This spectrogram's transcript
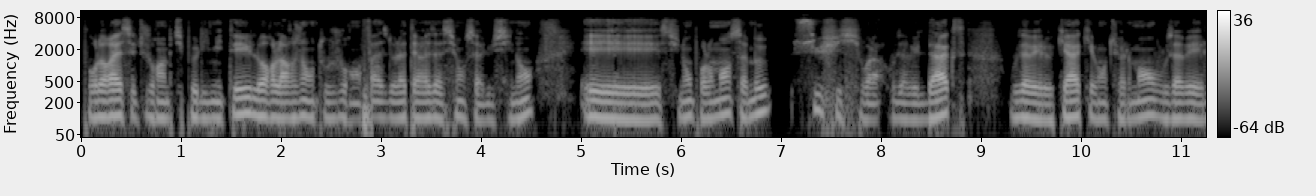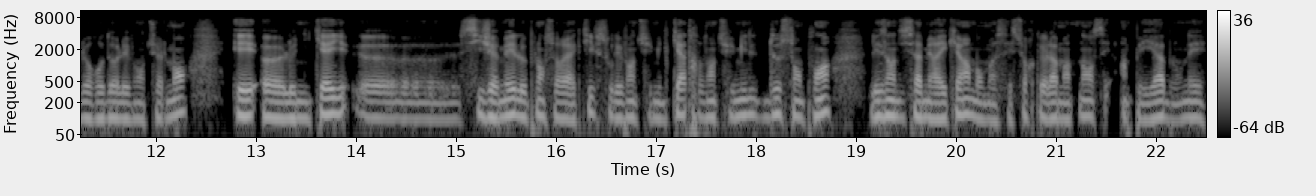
Pour le reste, c'est toujours un petit peu limité. L'or, l'argent, toujours en phase de latérisation, c'est hallucinant. Et sinon, pour le moment, ça me suffit. Voilà, vous avez le DAX, vous avez le CAC éventuellement, vous avez l'Eurodoll éventuellement, et euh, le Nikkei euh, si jamais le plan se réactive sous les 28 400, 28 200 points. Les indices américains, bon bah c'est sûr que là maintenant c'est impayable, on est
